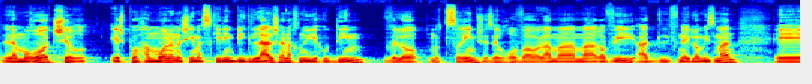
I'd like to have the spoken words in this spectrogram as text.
למרות שיש פה המון אנשים משכילים, בגלל שאנחנו יהודים ולא נוצרים, שזה רוב העולם המערבי עד לפני לא מזמן, אה,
